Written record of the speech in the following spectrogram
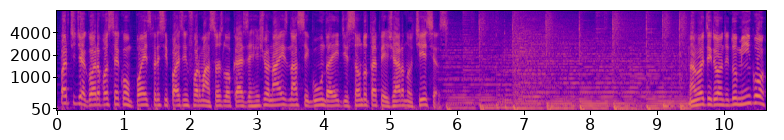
A partir de agora você acompanha as principais informações locais e regionais na segunda edição do Tapejara Notícias. Na noite de ontem, domingo,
